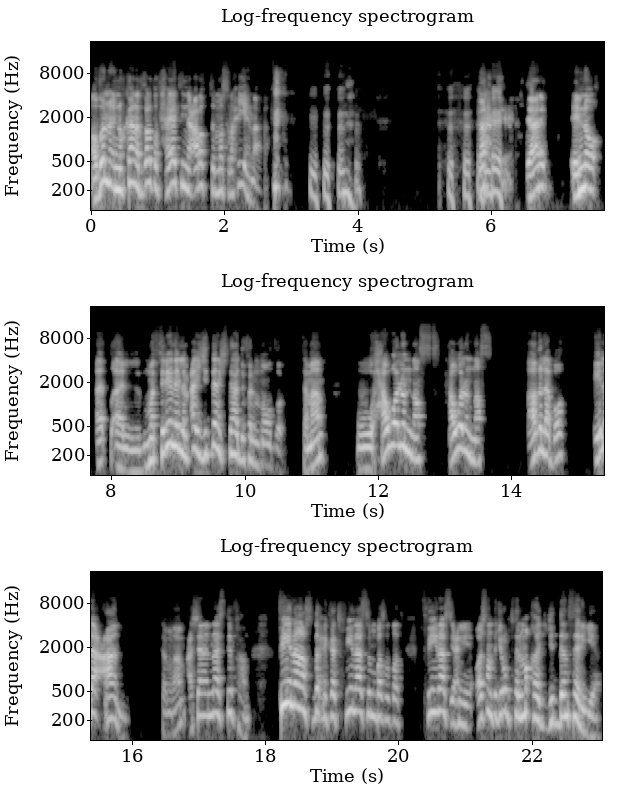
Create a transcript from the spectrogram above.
أظن إنه كانت غلطة حياتي إني عرضت مسرحية هناك. يعني إنه الممثلين اللي معي جدا اجتهدوا في الموضوع. تمام؟ وحولوا النص حولوا النص أغلبه إلى عام تمام؟ عشان الناس تفهم. في ناس ضحكت في ناس انبسطت في ناس يعني أصلا تجربة المقهى جدا ثرية.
